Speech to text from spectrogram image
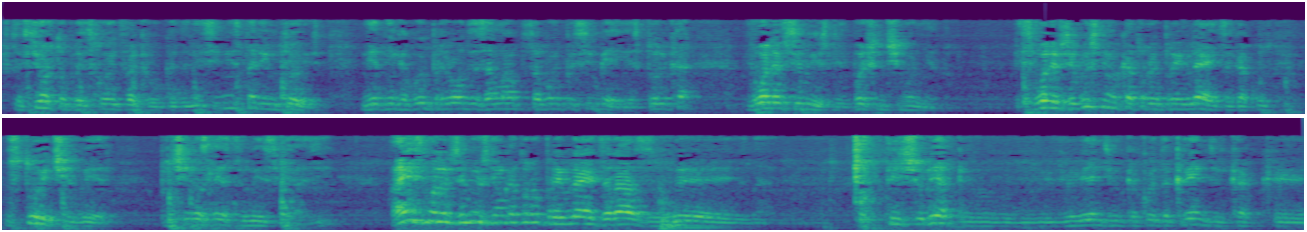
что все, что происходит вокруг, это не семи старим, то есть нет никакой природы сама собой по себе, есть только воля Всевышнего, больше ничего нет. Есть воля Всевышнего, которая проявляется как устойчивые причинно-следственные связи, а есть воля Всевышнего, которая проявляется раз в, э, не знаю, в тысячу лет, вывентил какой-то крендель, как, э,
